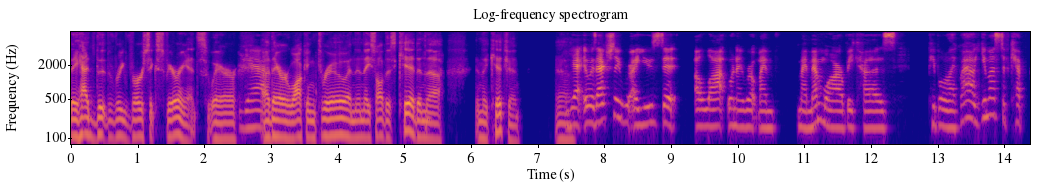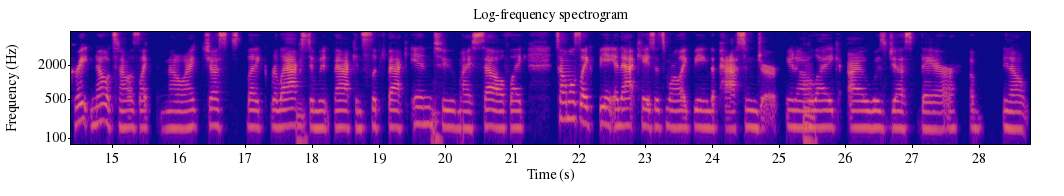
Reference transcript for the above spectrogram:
they had the, the reverse experience where Yeah. uh, they were walking through and then they saw this kid in the in the kitchen yeah Yeah, it was actually I used it a lot when I wrote my my memoir because people were like, "Wow, you must have kept great notes." And I was like, "No, I just like relaxed and went back and slipped back into myself. Like it's almost like being in that case, it's more like being the passenger, you know, Mm. like I was just there, uh, you know,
